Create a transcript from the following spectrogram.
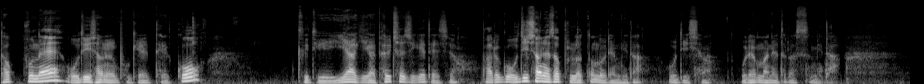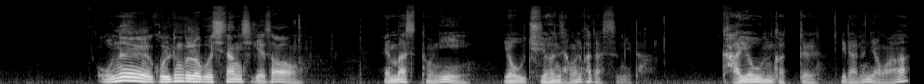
덕분에 오디션을 보게 되고 그 뒤에 이야기가 펼쳐지게 되죠. 바로 그 오디션에서 불렀던 노래입니다. 오디션 오랜만에 들었습니다. 오늘 골든글로브 시상식에서 엠마 스톤이 여우 주연상을 받았습니다. 가여운 것들이라는 영화,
